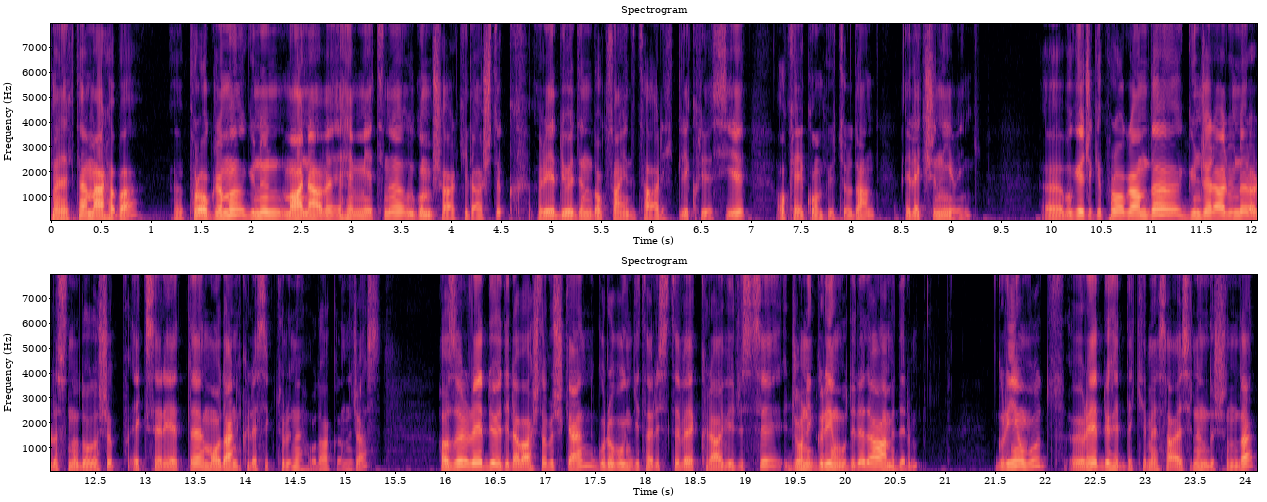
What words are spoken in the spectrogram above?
13 Melek'ten merhaba. Ee, programı günün mana ve ehemmiyetine uygun bir şarkıyla açtık. Radiohead'in 97 tarihli klasiği OK Computer'dan Electioneering. Ee, bu geceki programda güncel albümler arasında dolaşıp ekseriyetle modern klasik türüne odaklanacağız. Hazır Radiohead ile başlamışken grubun gitaristi ve klavyecisi Johnny Greenwood ile devam edelim. Greenwood, Radiohead'deki mesaisinin dışında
